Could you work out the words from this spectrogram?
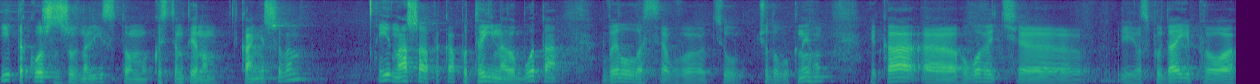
і також з журналістом Костянтином Канішевим. І наша така потрійна робота вилилася в цю чудову книгу, яка е, говорить е, і розповідає про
